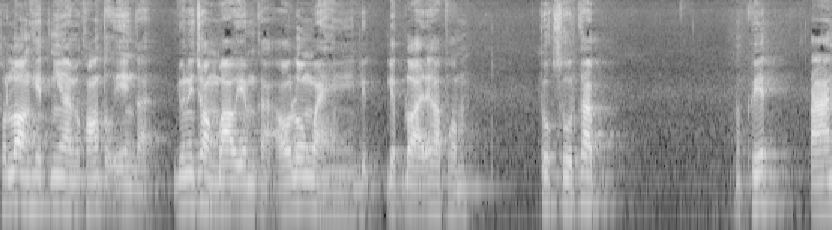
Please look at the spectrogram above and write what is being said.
ทดลองเฮ็ดเนื้อเป็นของตัวเองก็อยู่ในช่องบาวเอ็มก็เอาลงไว้ให้เรียบร้อยเลยครับ ผม ทุกสูตรครับมะควิดตาล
